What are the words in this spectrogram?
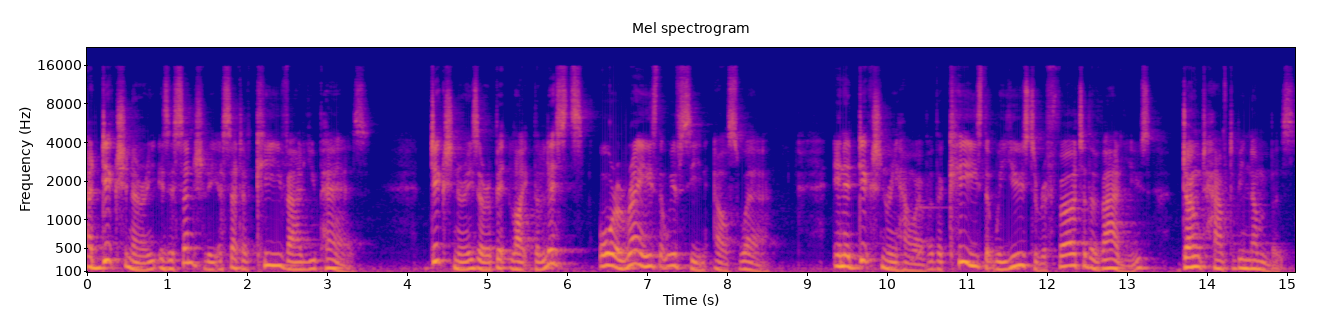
A dictionary is essentially a set of key value pairs. Dictionaries are a bit like the lists or arrays that we've seen elsewhere. In a dictionary, however, the keys that we use to refer to the values don't have to be numbers.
